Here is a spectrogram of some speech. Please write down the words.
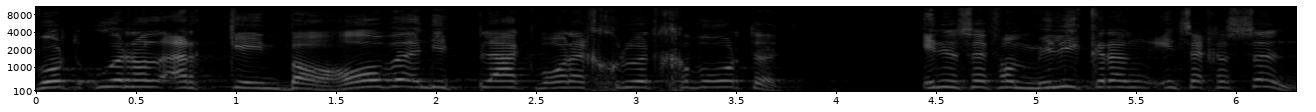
word oral erken behalwe in die plek waar hy groot geword het en in sy familiekring en sy gesin.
